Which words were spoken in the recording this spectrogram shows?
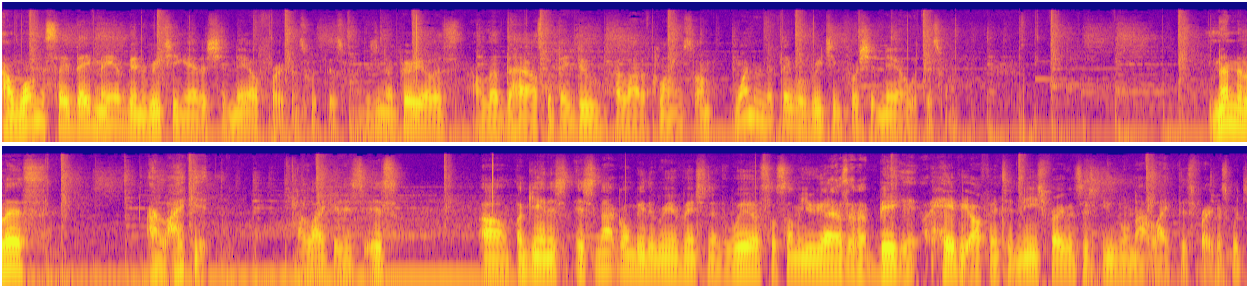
I want to say they may have been reaching at a Chanel fragrance with this one. Because you know, Perry Ellis, I love the house, but they do a lot of clones. So I'm wondering if they were reaching for Chanel with this one. Nonetheless, I like it. I like it. It's, it's um, again, it's it's not going to be the reinvention of the wheel. So some of you guys that are big, heavy off into niche fragrances, you will not like this fragrance. Which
